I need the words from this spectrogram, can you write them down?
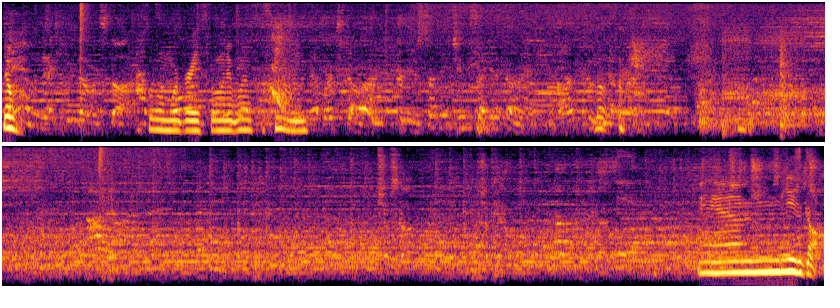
No, I am the next Food Network star. it's a little more graceful than it was this morning. Network star. And he's gone.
